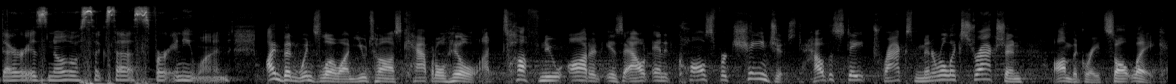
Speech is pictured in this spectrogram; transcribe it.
there is no success for anyone. I'm Ben Winslow on Utah's Capitol Hill. A tough new audit is out and it calls for changes to how the state tracks mineral extraction on the Great Salt Lake.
